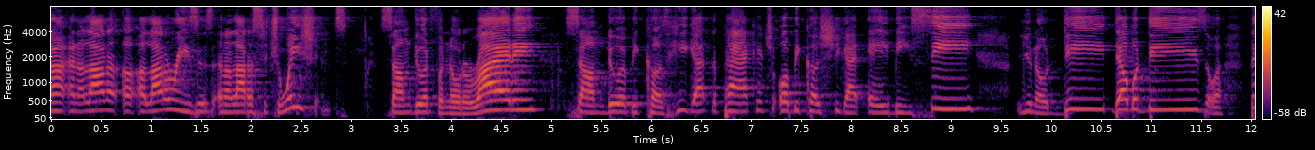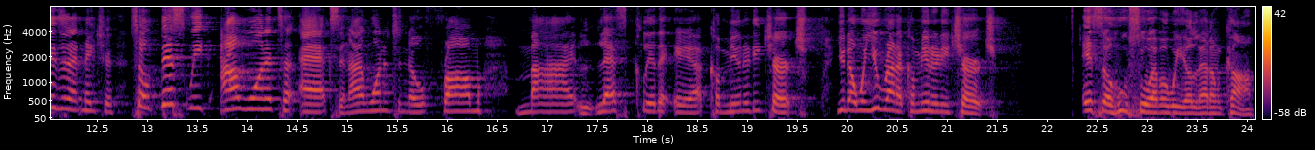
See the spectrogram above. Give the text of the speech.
uh, and a lot of uh, a lot of reasons, and a lot of situations. Some do it for notoriety. Some do it because he got the package or because she got ABC, you know, D, double D's, or things of that nature. So this week I wanted to ask and I wanted to know from my Let's Clear the Air community church. You know, when you run a community church, it's a whosoever will let them come.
